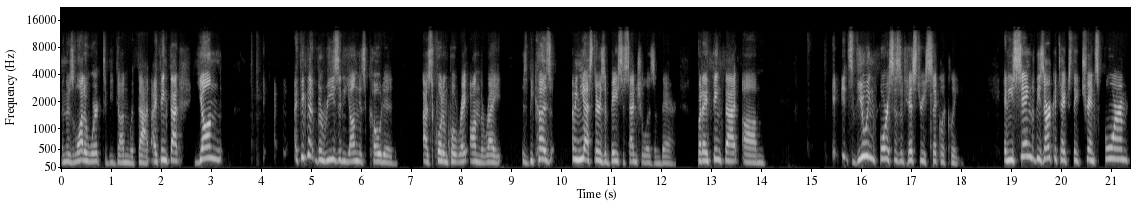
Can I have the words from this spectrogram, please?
And there's a lot of work to be done with that. I think that Jung, I think that the reason Jung is coded as quote unquote right on the right is because, I mean, yes, there's a base essentialism there, but I think that um, it's viewing forces of history cyclically. And he's saying that these archetypes they transform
